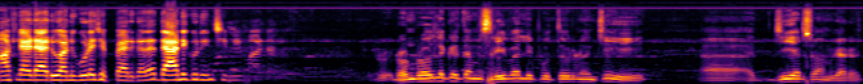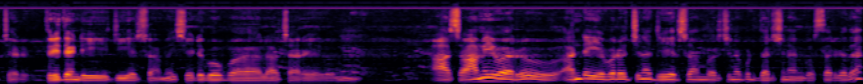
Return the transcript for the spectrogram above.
మాట్లాడారు అని కూడా చెప్పారు కదా. దాని గురించి మీ మాటలు. రెండు రోజుల క్రితం శ్రీవల్లి పుత్తూరు నుంచి జిఆర్ స్వామి గారు వచ్చారు. త్రిదండి జిఆర్ స్వామి శెటుగోపాలాచార్య ఆ స్వామివారు అంటే ఎవరు వచ్చినా జయర్ స్వామి వారు వచ్చినప్పుడు దర్శనానికి వస్తారు కదా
